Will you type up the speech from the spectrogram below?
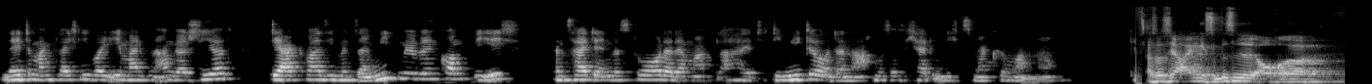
Da hätte man gleich lieber jemanden engagiert, der quasi mit seinen Mietmöbeln kommt, wie ich. Dann zahlt der Investor oder der Makler halt die Miete und danach muss er sich halt um nichts mehr kümmern. Ne? Also das ist ja eigentlich so ein bisschen auch äh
